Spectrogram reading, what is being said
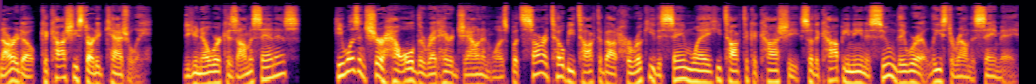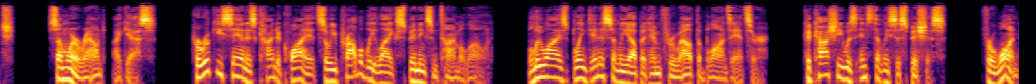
Naruto, Kakashi started casually. Do you know where Kazama-san is? He wasn't sure how old the red-haired Jounin was, but Sarutobi talked about Haruki the same way he talked to Kakashi, so the copy Nin assumed they were at least around the same age. Somewhere around, I guess. Haruki-san is kinda quiet, so he probably likes spending some time alone. Blue eyes blinked innocently up at him throughout the blonde's answer. Kakashi was instantly suspicious. For one,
